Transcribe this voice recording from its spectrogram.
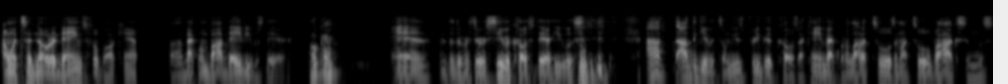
I went to Notre Dame's football camp uh, back when Bob Davie was there. Okay. And the, the, the receiver coach there, he was I have, I have to give it to him. He was a pretty good coach. I came back with a lot of tools in my toolbox and was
